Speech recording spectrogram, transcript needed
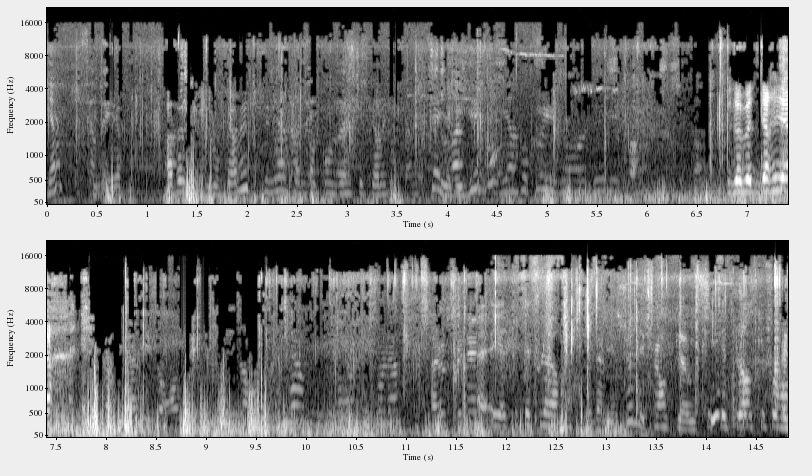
rien. Et D'ailleurs, ah bah, tu quand on c'est fermé. Tiens, il y avait des bancs. Pourquoi ils ont enlevé les bancs Tu dois mettre derrière. Fenêtre. Il y a toutes les fleurs. Bien sûr, des plantes là aussi. Des plantes qu'il faut rentrer.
